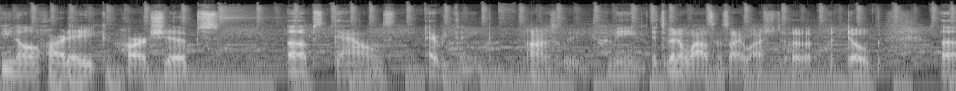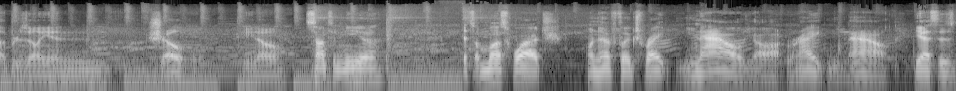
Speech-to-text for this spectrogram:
you know heartache hardships ups downs everything honestly. I mean, it's been a while since I watched a, a dope uh, Brazilian show. You know, Sintonia. It's a must-watch on Netflix right now, y'all. Right now. Yes, it's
